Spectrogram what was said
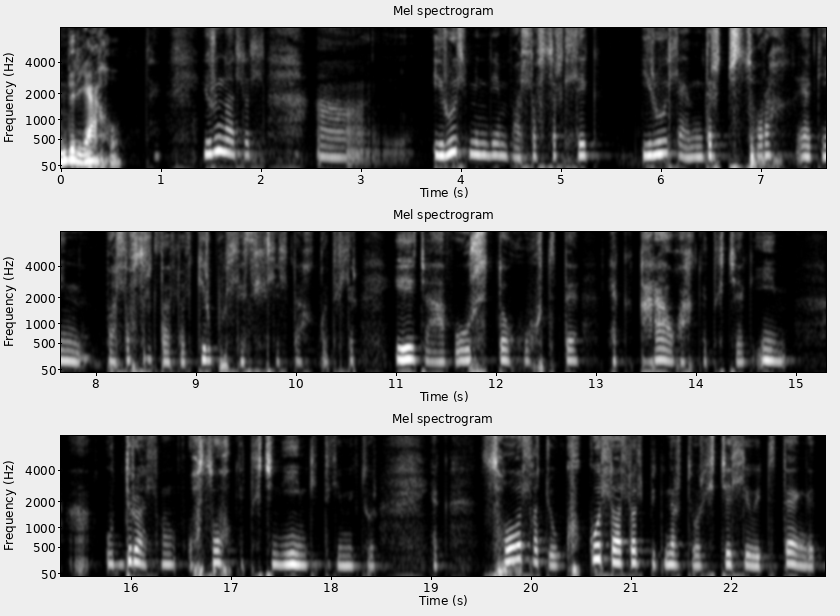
Энд дэр яах вэ? Ер нь бол а эрүүл мэндийн боловсролыг эрүүл амьдарч сурах яг энэ боловсрал бол гэр бүлээс эхлэлтэй байхгүй. Тэгэхээр ээж аав өөрсдөө хүүхдтэй яг гараа угаах гэдэг чи яг ийм өдөр болгон ус уух гэдэг чинь ийм гэдэг юмыг зүгээр яг суулгаж өгөхгүй л бол бид нар зүгээр хичээлийн үед те ингээд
